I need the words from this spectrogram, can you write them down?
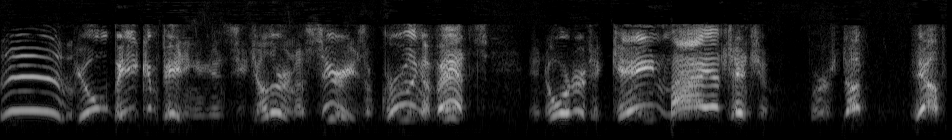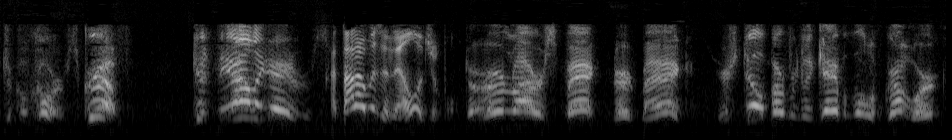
Woo. You'll be competing against each other in a series of grueling events in order to gain my attention. First up, the obstacle course. Grif, get the alligators. I thought I was ineligible. To earn my respect, dirtbag, you're still perfectly capable of grunt work.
